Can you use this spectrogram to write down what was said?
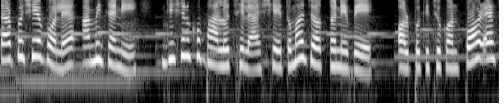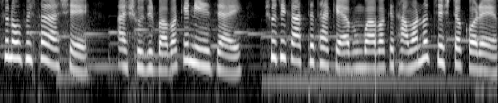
তারপর সে বলে, আমি জানি, জিশান খুব ভালো ছেলে আর সে তোমার যত্ন নেবে। অল্প কিছুক্ষণ পর একজন অফিসার আসে। আর সুজির বাবাকে নিয়ে যায়। সুজি কাঁদতে থাকে এবং বাবাকে থামানোর চেষ্টা করে।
